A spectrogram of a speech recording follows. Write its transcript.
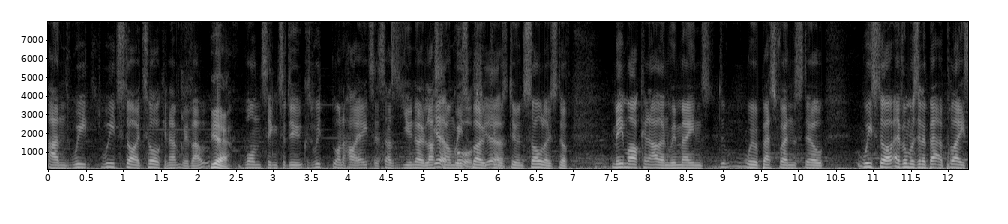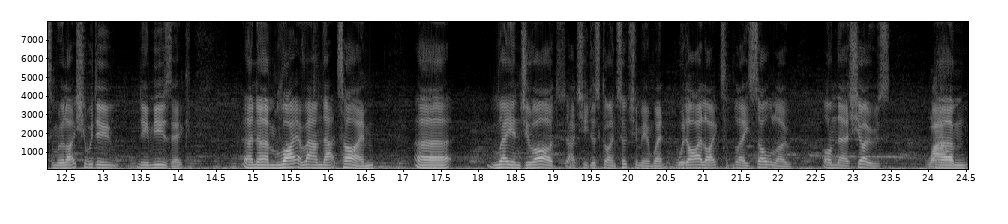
and we we'd started talking, haven't we, about Yeah. wanting to do because we were on a hiatus, as you know. Last Yeah, of time we course, spoke, yeah. it was doing solo stuff. Me, Mark, and Alan remained. We were best friends still. We start. Everyone was in a better place, and we were like, should we do new music? And um, right around that time, uh, Ray and Gerard actually just got in touch with me and went, "Would I like to play solo on their shows?" Wow. Um,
